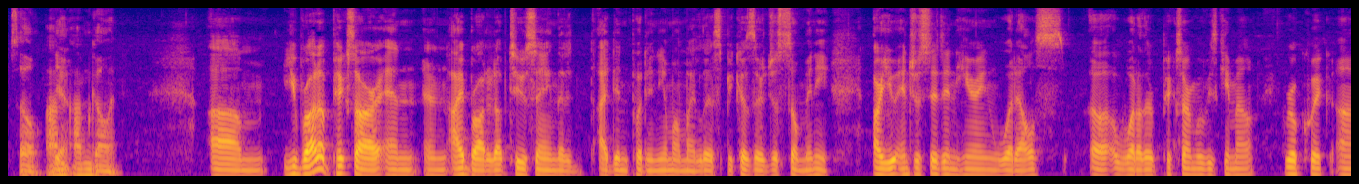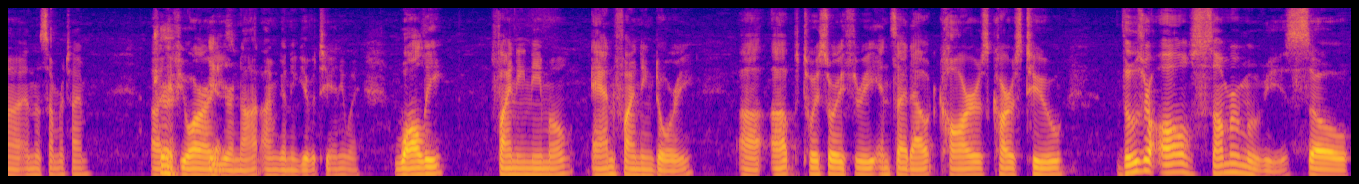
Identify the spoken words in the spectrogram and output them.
so I'm Yeah. I'm going. Um, you brought up Pixar, and and I brought it up too, saying that I didn't put any of them on my list because there are just so many. Are you interested in hearing what else, uh, what other Pixar movies came out real quick uh, in the summertime? Uh, Sure. if you are or Yes. you're not, I'm going to give it to you anyway. WALL-E, Finding Nemo, and Finding Dory, uh, Up, Toy Story 3, Inside Out, Cars, Cars 2. Those are all summer movies. So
